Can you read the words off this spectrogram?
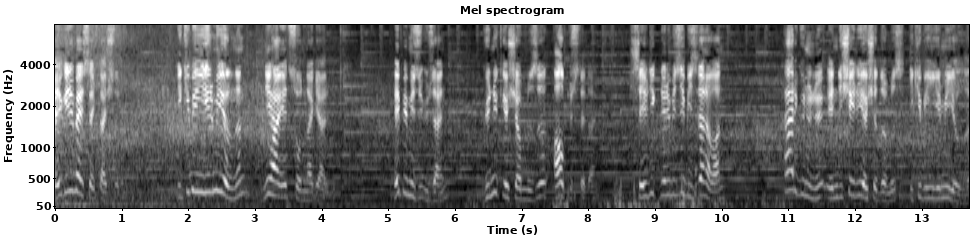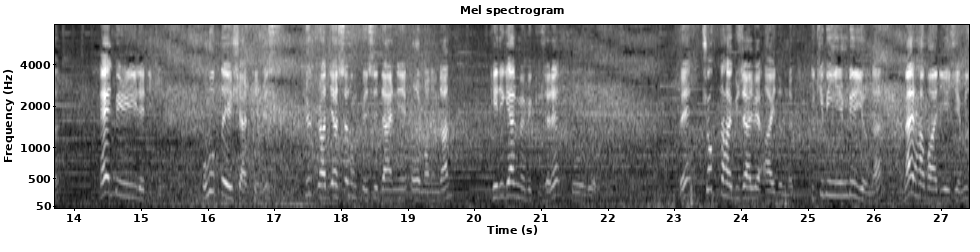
Sevgili meslektaşlarım, 2020 yılının nihayet sonuna geldik. Hepimizi üzen, günlük yaşamımızı alt üst eden, sevdiklerimizi bizden alan, her gününü endişeli yaşadığımız 2020 yılını el birliğiyle dikip, umutla yeşerttiğimiz Türk Radyasyon Onkolojisi Derneği ormanından geri gelmemek üzere uğurluyorum. Ve çok daha güzel ve aydınlık 2021 yılına merhaba diyeceğimiz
